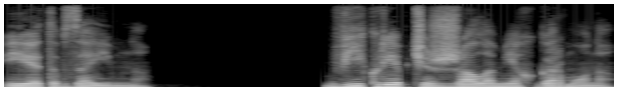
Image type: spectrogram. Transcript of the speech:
И это взаимно. Ви крепче сжала мех гормона.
